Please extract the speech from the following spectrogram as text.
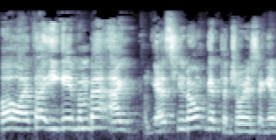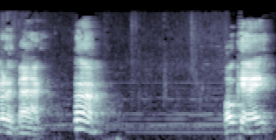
Oh, I thought you gave them back. I guess you don't get the choice of giving it back. Huh. Okay.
